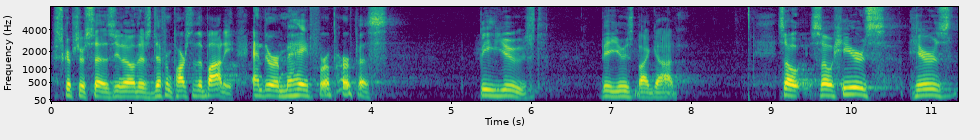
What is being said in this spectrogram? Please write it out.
scripture says, you know, there's different parts of the body and they're made for a purpose. Be used. Be used by God. So, so here's, here's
